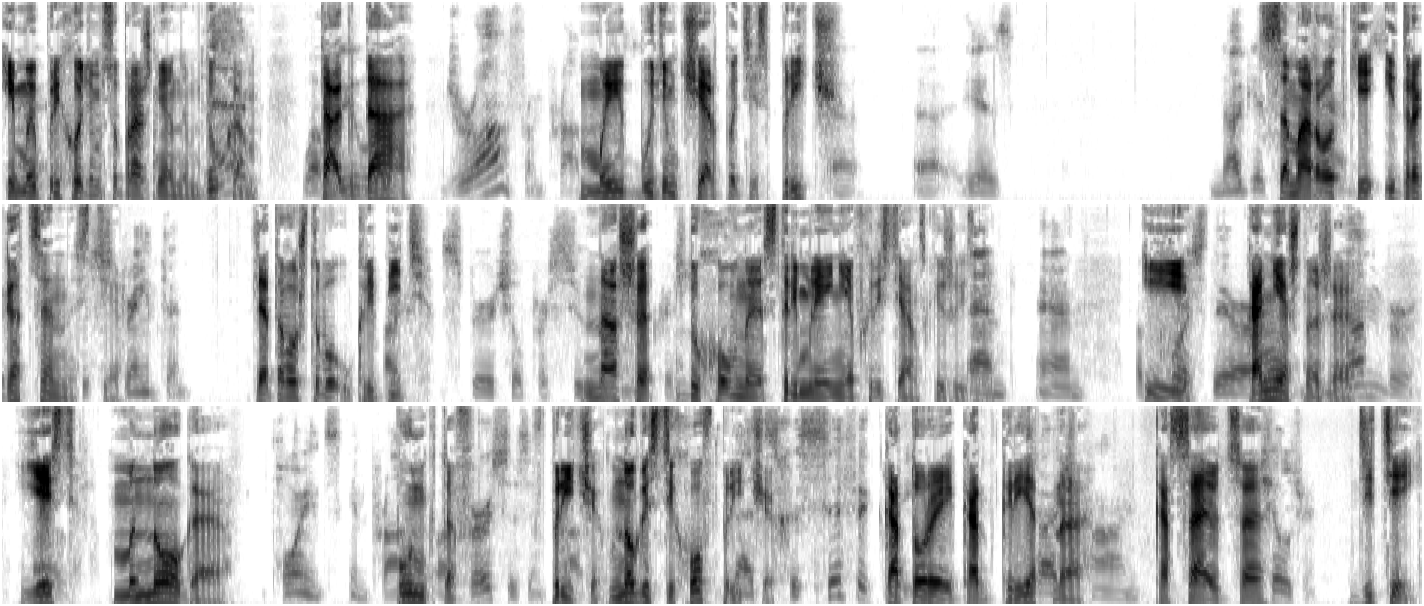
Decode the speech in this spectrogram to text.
и мы приходим с упражненным духом, тогда мы будем черпать из притч самородки и драгоценности для того, чтобы укрепить наше духовное стремление в христианской жизни. И, конечно же, есть много пунктов в притчах, много стихов в притчах, которые конкретно касаются детей.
